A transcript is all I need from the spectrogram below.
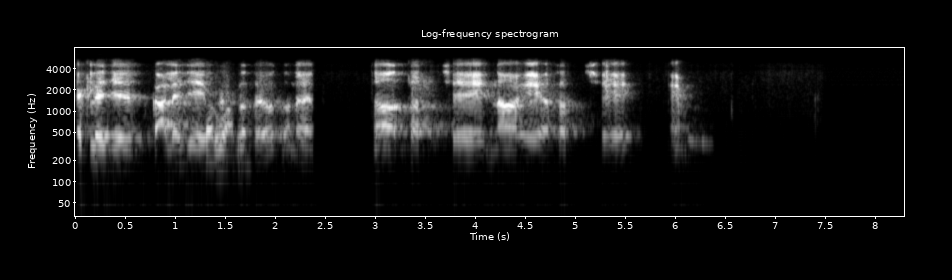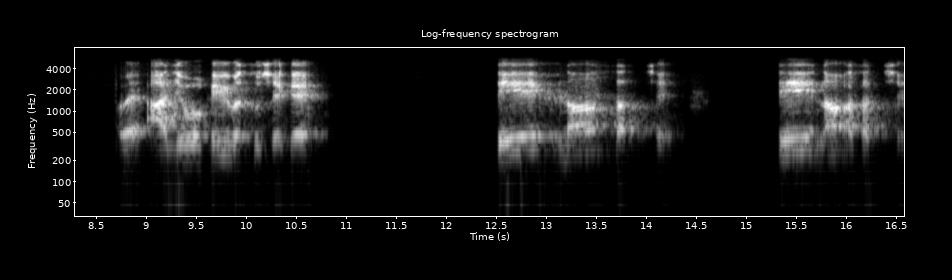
એટલે જે કાલે જે પ્રશ્ન થયો હતો ને સત છે ન એ અસત છે એમ. હવે આ જેવો કેવી વસ્તુ છે કે તે ન સત છે. તે ન અસત છે.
